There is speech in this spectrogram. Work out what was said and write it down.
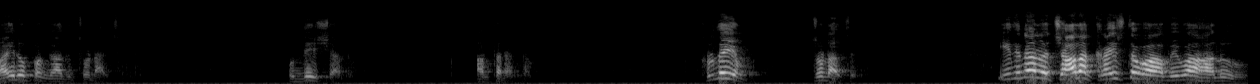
పైరూపం కాదు చూడాల్సింది. ఉద్దేశాలు అంతరంగం హృదయం చూడాల్సింది ఈ దినాల్లో చాలా క్రైస్తవ వివాహాలు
